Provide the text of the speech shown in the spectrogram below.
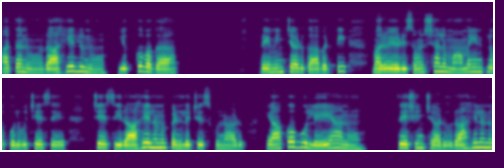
అతను రాహేలును ఎక్కువగా ప్రేమించాడు కాబట్టి మరో ఏడు సంవత్సరాలు మామ ఇంట్లో కొలువు చేసే చేసి రాహేలును పెండ్లి చేసుకున్నాడు. యాకోబు లేయాను ద్వేషించాడు రాహేలును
